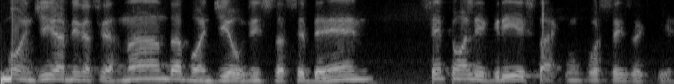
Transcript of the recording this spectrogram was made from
Bom dia, amiga Fernanda. Bom dia, ouvintes da CBN. Sempre uma alegria estar com vocês aqui.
